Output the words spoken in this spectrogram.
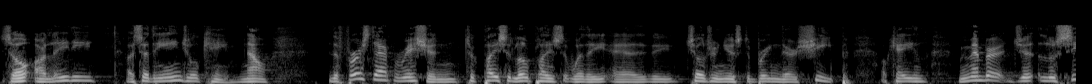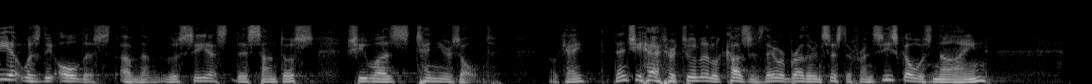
So Our Lady, uh, so the angel came. Now, the first apparition took place at a little place where the uh, the children used to bring their sheep. Okay, remember J- Lucia was the oldest of them. Lucia de Santos. She was ten years old. Okay, then she had her two little cousins. They were brother and sister. Francisco was nine.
